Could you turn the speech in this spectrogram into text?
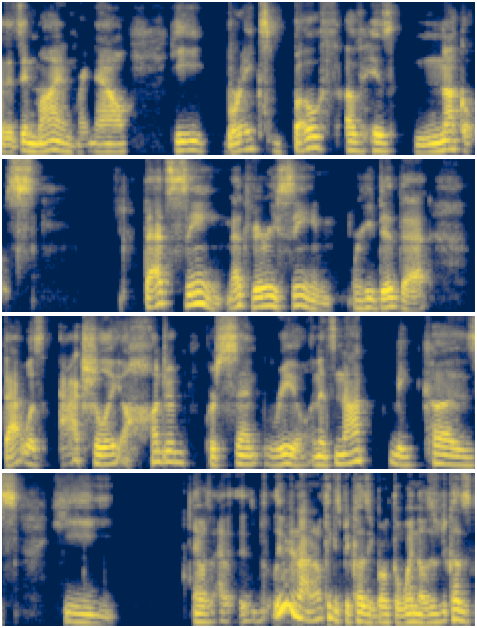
as it's in mine right now. He breaks both of his knuckles. That scene, that very scene where he did that, that was actually 100% real. And it's not because he it was uh, believe it or not, I don't think it's because he broke the windows. It's because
